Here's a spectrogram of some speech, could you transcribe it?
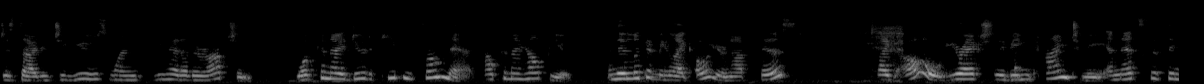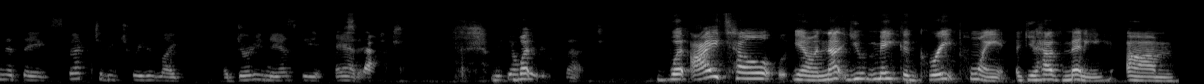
decided to use when you had other options. What can I do to keep you from that? How can I help you? And they look at me like, Oh, you're not pissed? Like, oh, you're actually being kind to me. And that's the thing that they expect to be treated like a dirty, nasty addict. You don't What- respect. what I tell, you know, and that you make a great point. You have many. Um,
